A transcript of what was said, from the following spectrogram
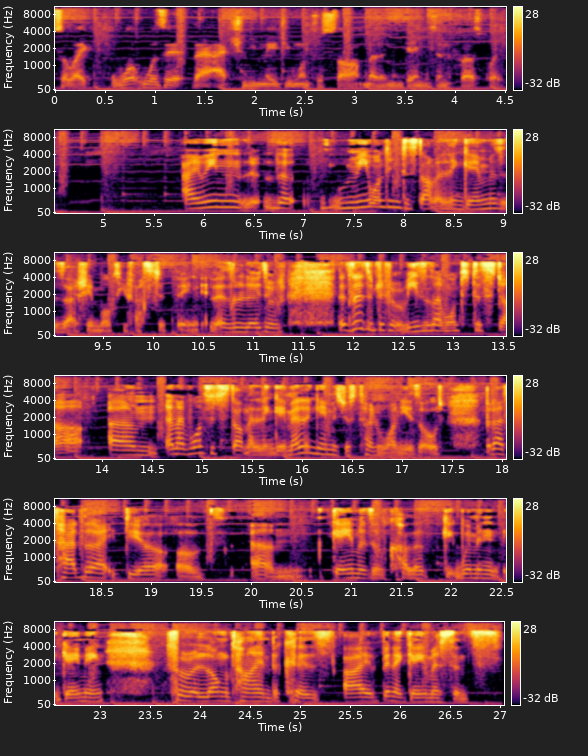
So, like, what was it that actually made you want to start Melanin Gamers in the first place? I mean, the me wanting to start Melanin Gamers is actually a multifaceted thing. There's loads of there's loads of different reasons I wanted to start, um, and I've wanted to start Melanin Game. Melanin Game is just turned one years old, but I've had the idea of um, gamers of color, women gaming, for a long time because I've been a gamer since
